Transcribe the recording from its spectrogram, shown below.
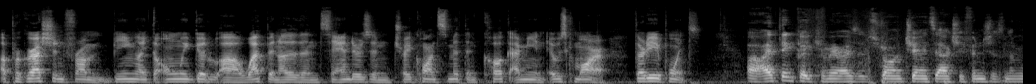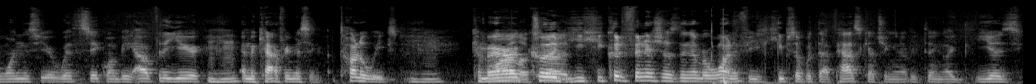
a progression from being like the only good uh, weapon other than Sanders and Tre'Quan Smith and Cook. I mean, it was Kamara, thirty eight points. Uh, I think like Kamara has a strong chance to actually finish as number one this year with Saquon being out for the year Mhm. and McCaffrey missing a ton of weeks. Mm-hmm. Kamara, could good. he, he could finish as the number one if he keeps up with that pass catching and everything. Like he is,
